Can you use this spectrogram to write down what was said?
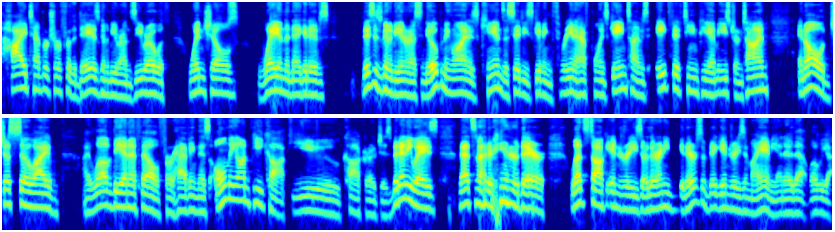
high temperature for the day is going to be around zero with wind chills way in the negatives. This is going to be interesting. The opening line is Kansas City's giving three and a half points. Game time is 8 15 p.m. Eastern time. And oh, just so I I love the NFL for having this only on Peacock, you cockroaches. But, anyways, that's neither here nor there. Let's talk injuries. Are there any? There's some big injuries in Miami. I know that. What do we got?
